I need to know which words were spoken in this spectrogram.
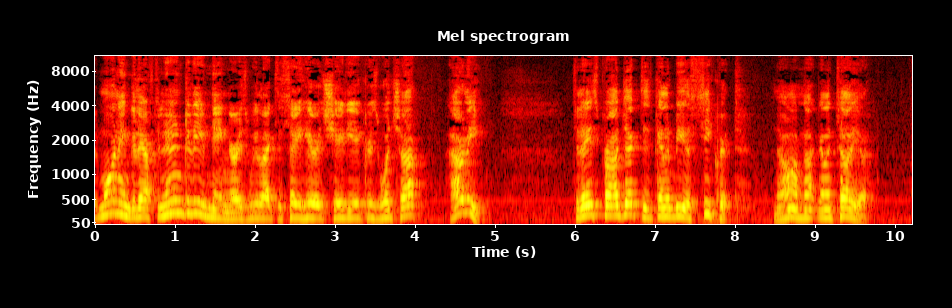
Good morning, good afternoon, good evening, or as we like to say here at Shady Acres Woodshop, howdy. Today's project is going to be a secret. No, I'm not going to tell you.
